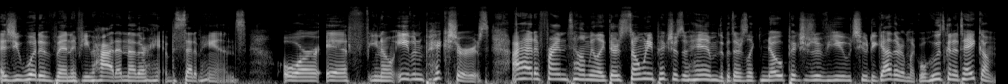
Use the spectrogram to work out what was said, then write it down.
As you would have been if you had another ha- set of hands. Or if you know even pictures. I had a friend tell me like there's so many pictures of him but there's like no pictures of you two together. I'm like well who's going to take them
